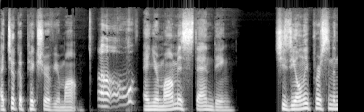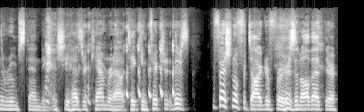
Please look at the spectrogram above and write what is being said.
I took a picture of your mom, Oh, and your mom is standing. She's the only person in the room standing, and she has her camera out taking pictures. There's professional photographers and all that there,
